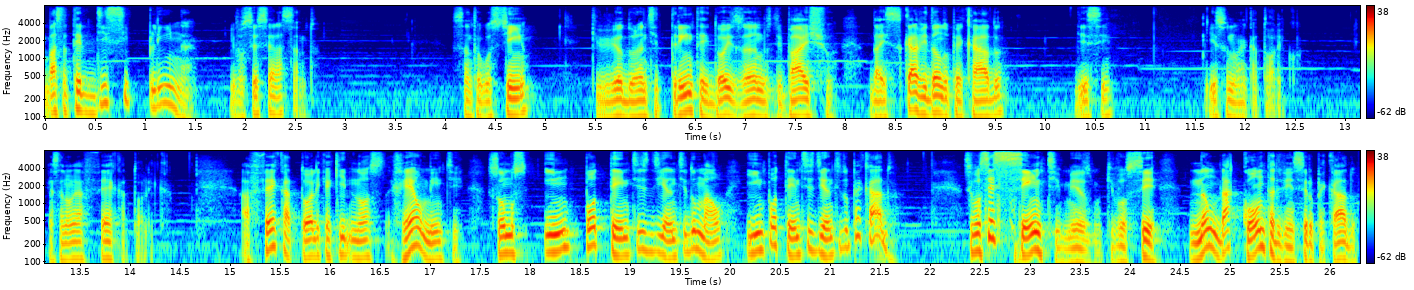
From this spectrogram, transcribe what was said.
Basta ter disciplina e você será santo. Santo Agostinho, que viveu durante 32 anos debaixo da escravidão do pecado, disse: Isso não é católico. Essa não é a fé católica. A fé católica é que nós realmente somos impotentes diante do mal e impotentes diante do pecado. Se você sente mesmo que você não dá conta de vencer o pecado,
